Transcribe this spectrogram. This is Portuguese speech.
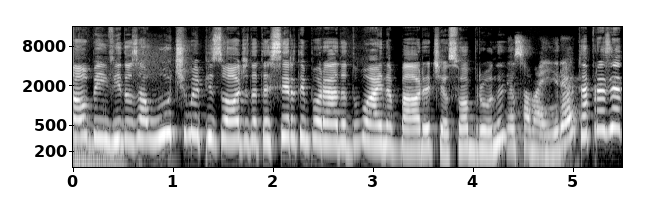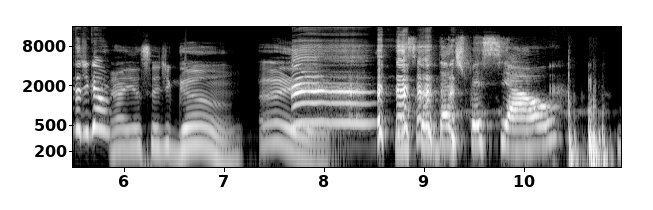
Pessoal, bem-vindos ao último episódio da terceira temporada do Wine About It. Eu sou a Bruna. Eu sou a Maíra. Se apresenta, Digão. Ai, eu sou o Digão. Oi. Nosso convidado especial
